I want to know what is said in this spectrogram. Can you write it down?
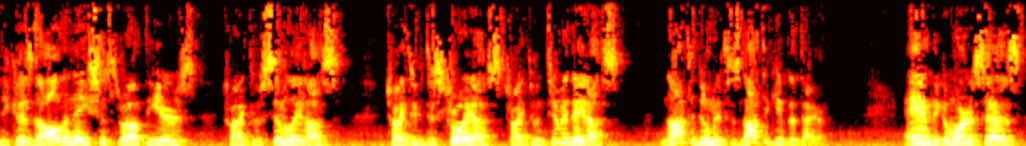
because all the nations throughout the years tried to assimilate us, tried to destroy us, tried to intimidate us, not to do mitzvahs, not to keep the Torah. And the Gemara says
